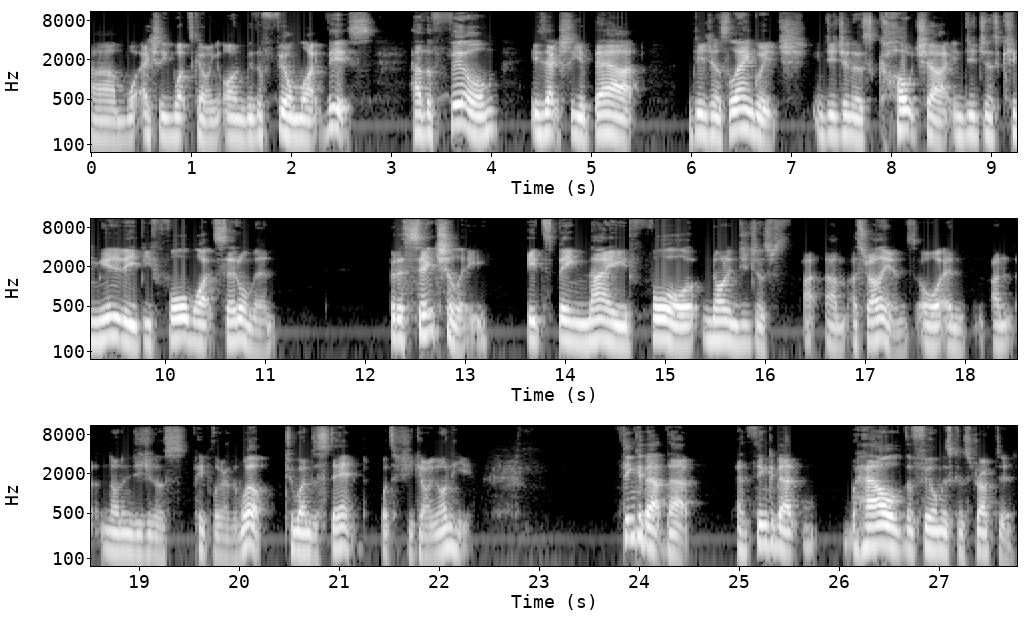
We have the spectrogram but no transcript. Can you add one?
Um, what actually what's going on with a film like this? How the film is actually about Indigenous language, Indigenous culture, Indigenous community before white settlement, but essentially it's being made for non-Indigenous uh, um, Australians or and non-Indigenous people around the world to understand what's actually going on here. Think about that, and think about how the film is constructed,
